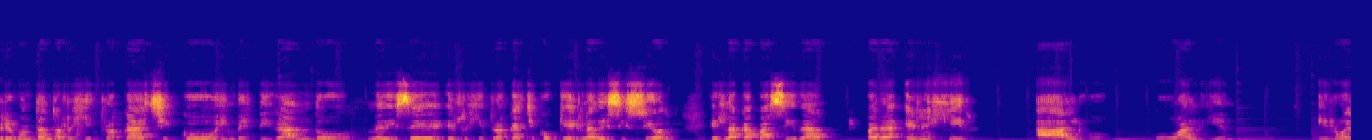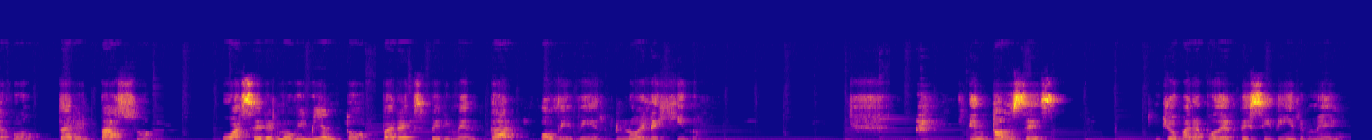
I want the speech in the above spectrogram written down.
Preguntando al registro acáchico, investigando, me dice el registro acáchico que la decisión es la capacidad para elegir a algo o alguien y luego dar el paso o hacer el movimiento para experimentar o vivir lo elegido. Entonces, yo para poder decidirme,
